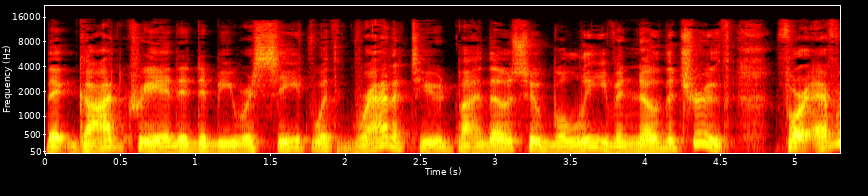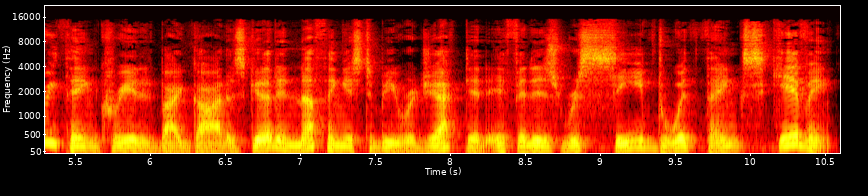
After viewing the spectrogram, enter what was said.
that God created to be received with gratitude by those who believe and know the truth. For everything created by God is good and nothing is to be rejected if it is received with thanksgiving.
